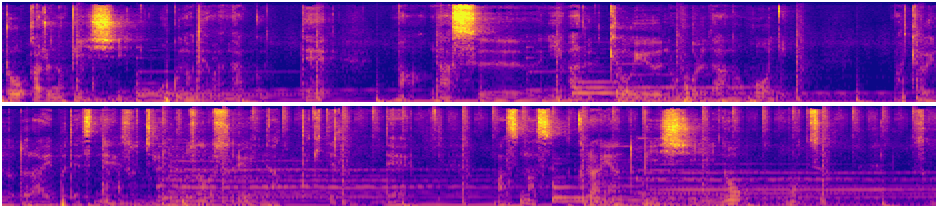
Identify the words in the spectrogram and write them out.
ローカルの PC に置くのではなくってまあ NAS にある共有ますクライアント PC の持つその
